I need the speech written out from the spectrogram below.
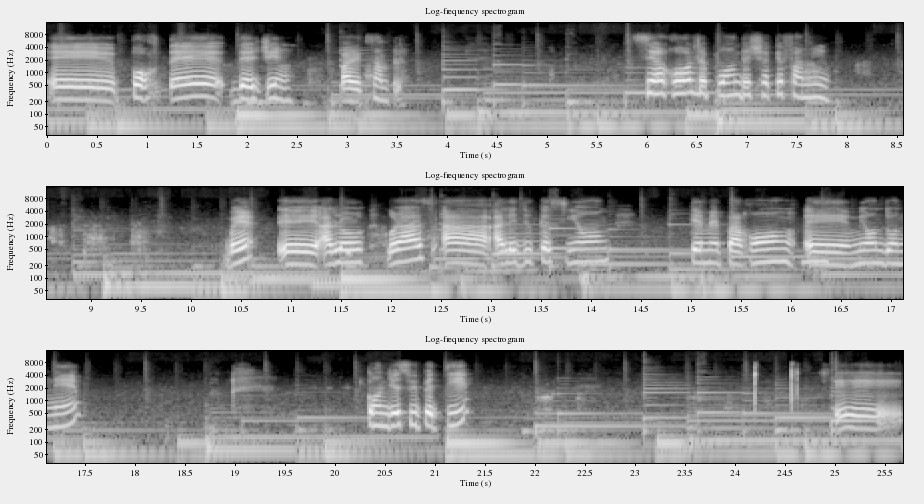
eh, porter des jeans, par exemple. Ce rôle dépend de chaque famille. Oui, eh, alors, grâce à, à l'éducation que mes parents eh, m'ont donnée, quand je suis petit, eh,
